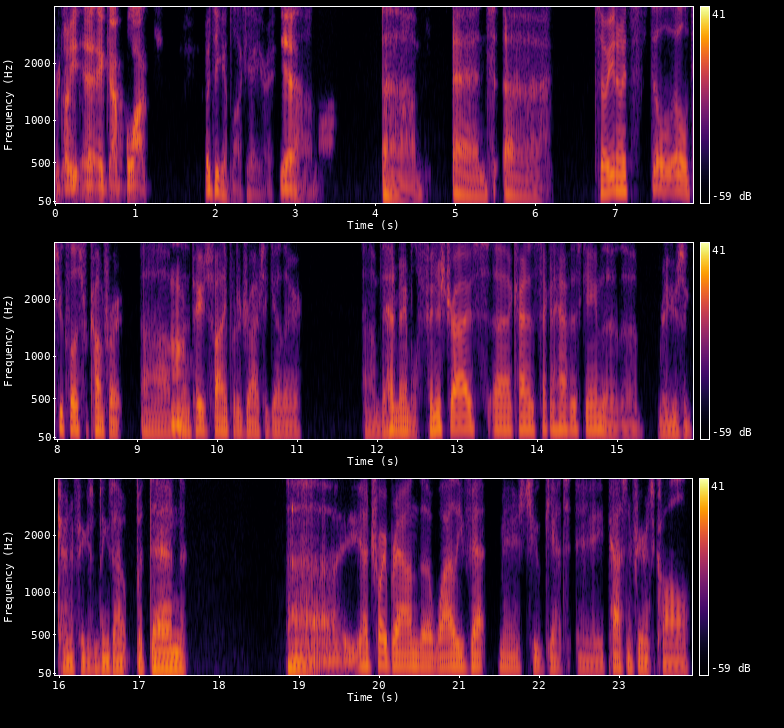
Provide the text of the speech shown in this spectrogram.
No, it got blocked. But did get blocked. Yeah, you're right. Yeah. Um, um, and uh, so, you know, it's still a little too close for comfort. Um, Mm. When the Patriots finally put a drive together, um, they hadn't been able to finish drives uh, kind of the second half of this game. The, the Raiders had kind of figured some things out. But then uh, yeah, Troy Brown, the wily vet, managed to get a pass interference call,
